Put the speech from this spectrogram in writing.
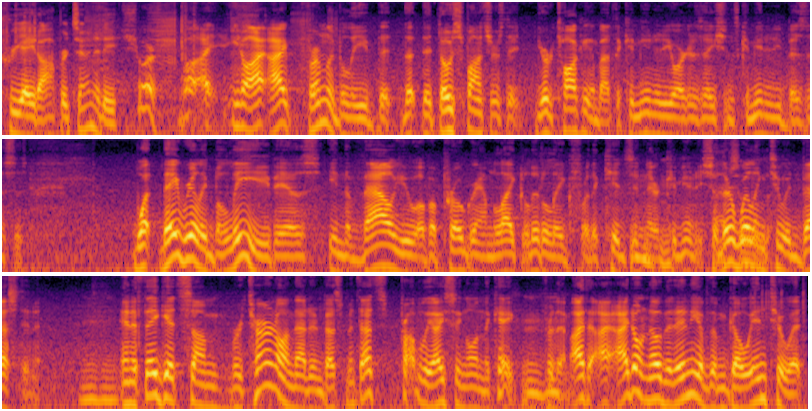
create opportunity. Sure. Well, I, you know, I, I firmly believe that, that that those sponsors that you're talking about, the community organizations, community businesses, what they really believe is in the value of a program like Little League for the kids in their community. So they're willing to invest in it. And if they get some return on that investment, that's probably icing on the cake for them. I, th- I I don't know that any of them go into it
